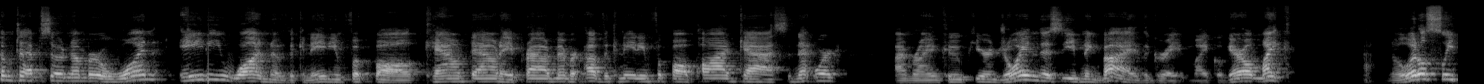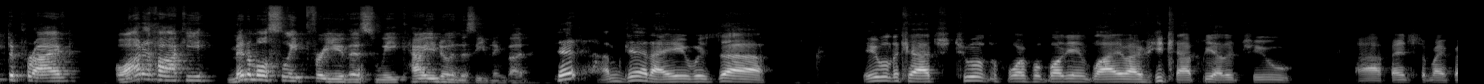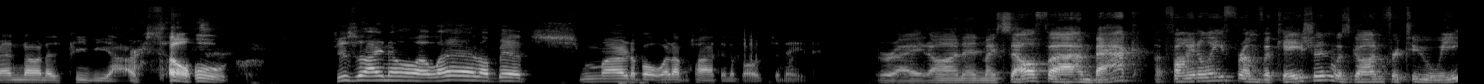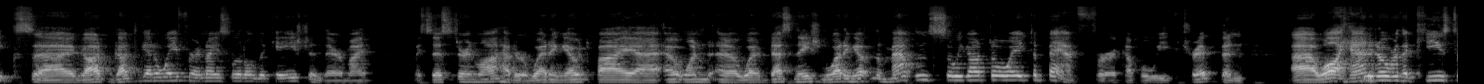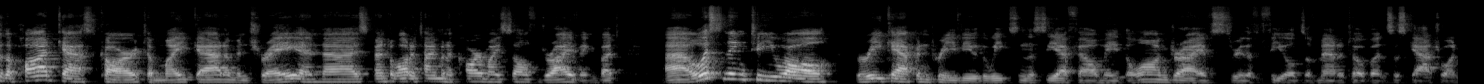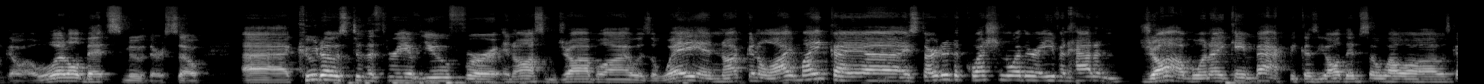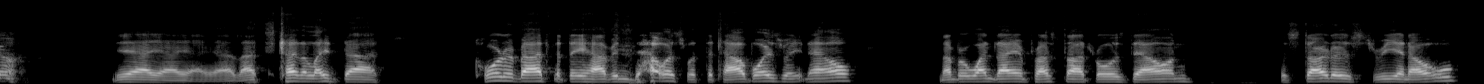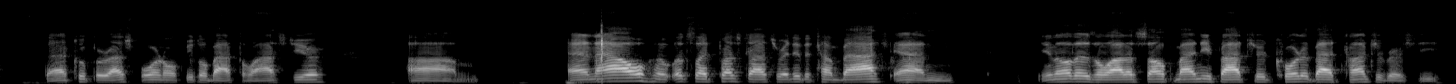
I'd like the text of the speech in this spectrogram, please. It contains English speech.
Welcome to episode number 181 of the Canadian Football Countdown, a proud member of the Canadian Football Podcast Network. I'm Ryan Coop here, joined this evening by the great Michael Gerl. Mike, a little sleep deprived, a lot of hockey, minimal sleep for you this week. How are you doing this evening, bud? Good. I'm good. I was uh able to catch two of the four football games live. I recapped the other two uh, thanks to my friend known as PBR. So just so I know a little bit smart about what I'm talking about tonight. Right on. And myself, uh, I'm back uh, finally from vacation. Was gone for two weeks. Uh, got got to get away for a nice little vacation there. My my sister-in-law had her wedding out by uh, out one uh, destination wedding out in the mountains, so we got away to Banff for a couple week trip and uh, well, I handed over the keys to the podcast car to Mike, Adam, and Trey, and uh, I spent a lot of time in a car myself driving. But uh, listening to you all recap and preview the weeks in the CFL made the long drives through the fields of Manitoba and Saskatchewan go a little bit smoother. So, uh, kudos to the three of you for an awesome job while I was away. And not gonna lie, Mike, I uh, I started to question whether I even had a job when I came back because you all did so well while I was gone. Yeah, yeah, yeah, yeah. That's kind of like that quarterback that they have in Dallas with the Cowboys right now. Number one, Dak Prescott goes down. The starters three and zero. The Cooper Rush 4 0 people back to last year. Um, and now it looks like Prescott's ready to come back. And, you know, there's a lot of self manufactured quarterback controversy.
